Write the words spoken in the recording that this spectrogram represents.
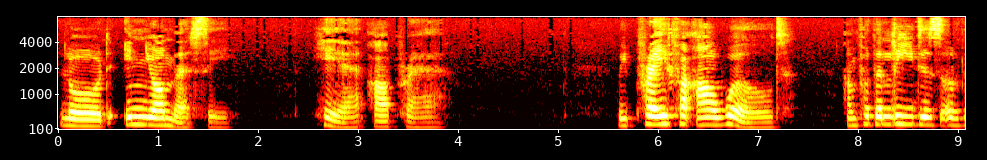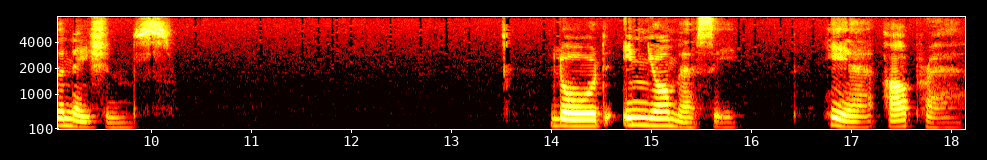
Lord, in your mercy, hear our prayer. We pray for our world and for the leaders of the nations. Lord, in your mercy, hear our prayer.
